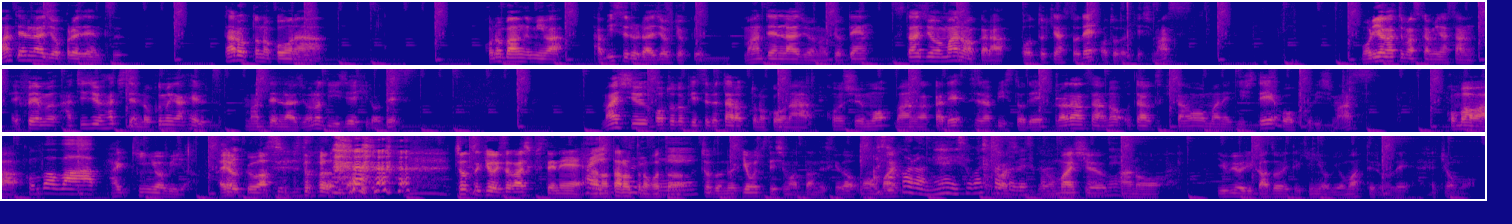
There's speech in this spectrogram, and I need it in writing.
満点ラジオプレゼンツ。タロットのコーナー。この番組は旅するラジオ局。満点ラジオの拠点。スタジオマノアからポッドキャストでお届けします。盛り上がってますか皆さん。FM88.6MHz 満点ラジオの DJ ヒロです。毎週お届けするタロットのコーナー。今週も漫画家でセラピストでフラダンサーの歌うつきさんをお招きしてお送りします。こんばんは。こんばんは。はい金曜日。危うく忘れるところだったんで。ちょっと今日忙しくてね、はいあのタロットのこと、ちょっと抜け落ちてしまったんですけどもう朝からね。忙しかったですか？ら、ね。も毎週、ね。あの指折り数えて金曜日を待ってるので今日も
